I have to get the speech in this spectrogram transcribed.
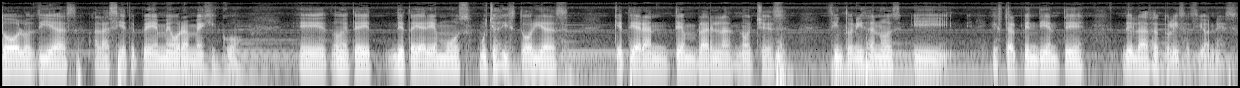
todos los días a las 7 pm hora México, eh, donde te detallaremos muchas historias que te harán temblar en las noches. Sintonízanos y estar pendiente de las actualizaciones.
